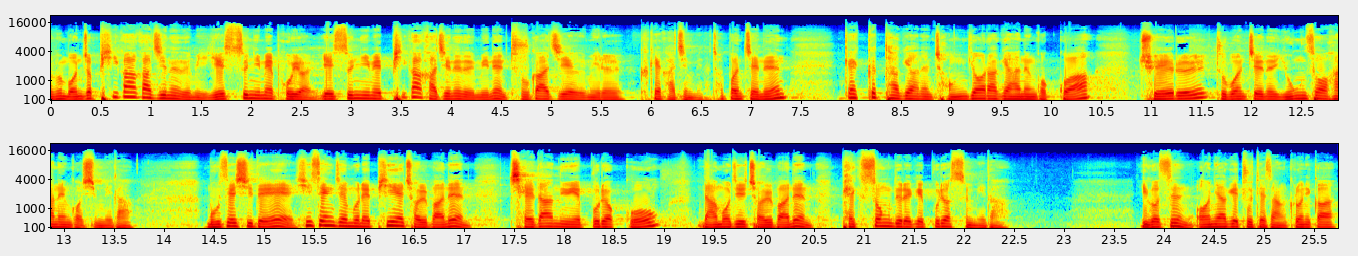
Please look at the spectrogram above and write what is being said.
여러분 먼저 피가 가지는 의미, 예수님의 보혈, 예수님의 피가 가지는 의미는 두 가지의 의미를 크게 가집니다. 첫 번째는 깨끗하게 하는 정결하게 하는 것과 죄를 두 번째는 용서하는 것입니다. 모세 시대에 희생 제물의 피의 절반은 제단 위에 뿌렸고 나머지 절반은 백성들에게 뿌렸습니다. 이것은 언약의 두 대상, 그러니까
